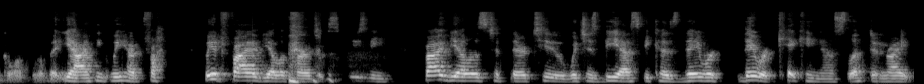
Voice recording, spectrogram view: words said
go up a little bit. Yeah, I think we had five. We had five yellow cards. excuse me, five yellows to their two, which is BS because they were they were kicking us left and right.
